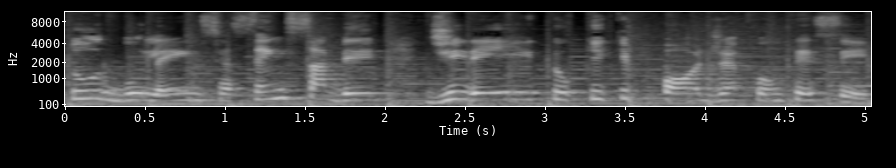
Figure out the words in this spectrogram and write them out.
turbulência sem saber direito o que, que pode acontecer.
